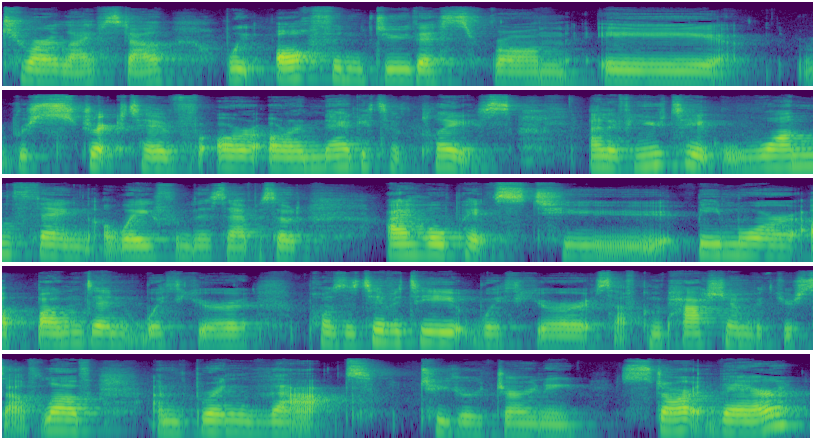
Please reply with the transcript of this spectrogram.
to our lifestyle, we often do this from a restrictive or, or a negative place. And if you take one thing away from this episode, I hope it's to be more abundant with your positivity, with your self compassion, with your self love, and bring that to your journey. Start there,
